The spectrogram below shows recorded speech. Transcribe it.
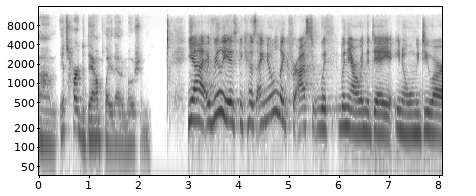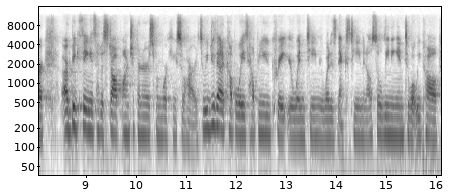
um, it's hard to downplay that emotion. Yeah, it really is because I know like for us with win the hour win the day, you know, when we do our our big thing is how to stop entrepreneurs from working so hard. So we do that a couple ways, helping you create your win team, your what is next team, and also leaning into what we call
